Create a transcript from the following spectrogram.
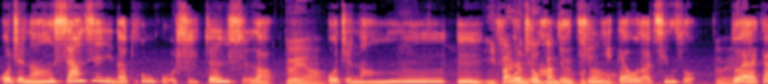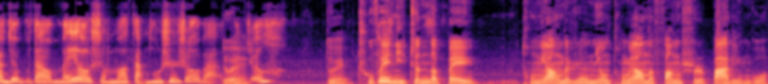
我只能相信你的痛苦是真实的。对呀，我只能，嗯，一般人都感觉不到。就听你给我的倾诉，对对，感觉不到，没有什么感同身受吧？对。对，除嗯非你真的被同样的人用同样的方式霸凌过，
